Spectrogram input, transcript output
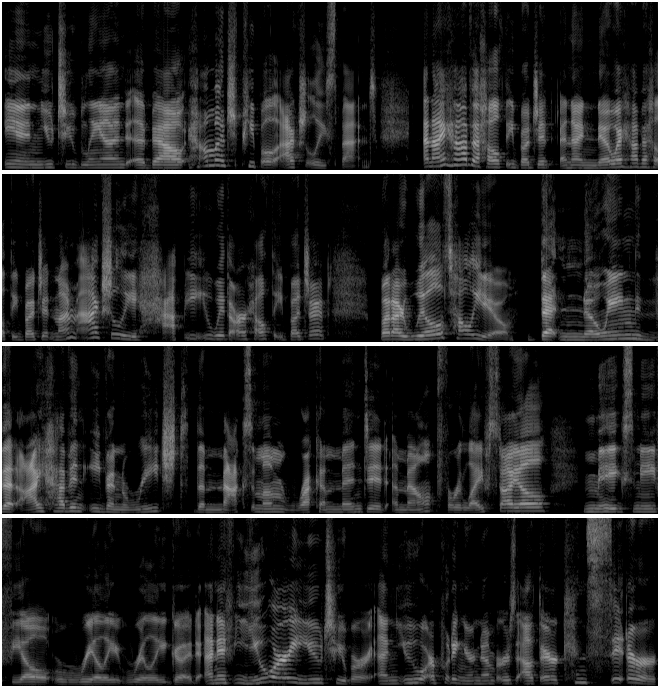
in YouTube land about how much people actually spend. And I have a healthy budget, and I know I have a healthy budget, and I'm actually happy with our healthy budget. But I will tell you that knowing that I haven't even reached the maximum recommended amount for lifestyle makes me feel really, really good. And if you are a YouTuber and you are putting your numbers out there, consider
